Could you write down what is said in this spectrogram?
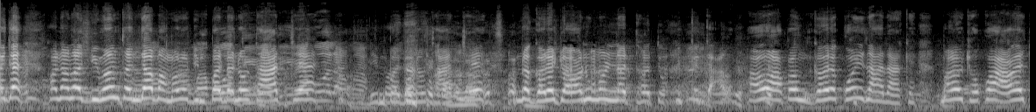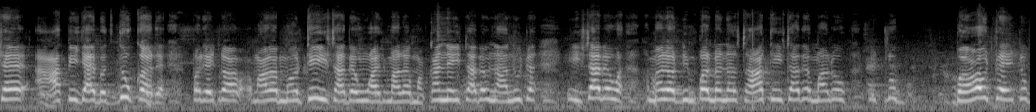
લઈ જાય. અને અમારા જીવન સંધ્યામાં અમારો ડિમ્પલનો સાથ છે. ડિમ્પલનો સાથ છે. અમને ઘરે જવાનું મન નથી થતું. કે આવો આપણને ઘરે કોઈ ના રાખે. મારો છોકરો આવે છે આપી જાય બધું કરે. પણ એ તો મારા મરથી હિસાબે હું આજ મારા મકાનના હિસાબે નાનું છે. એ હિસાબે હું- અમારો ડિમ્પલબેનનો સાથ હિસાબે મારું એટલું ભાવ છે એટલું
